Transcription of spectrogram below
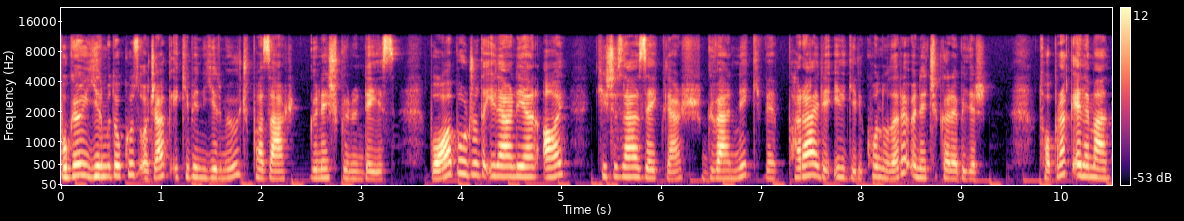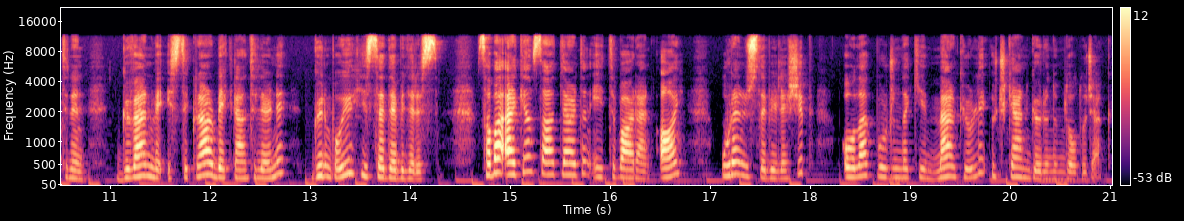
Bugün 29 Ocak 2023 Pazar, Güneş günündeyiz. Boğa burcunda ilerleyen ay kişisel zevkler, güvenlik ve parayla ilgili konuları öne çıkarabilir. Toprak elementinin güven ve istikrar beklentilerini gün boyu hissedebiliriz. Sabah erken saatlerden itibaren ay Uranüs'le birleşip Oğlak burcundaki Merkürle üçgen görünümde olacak.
